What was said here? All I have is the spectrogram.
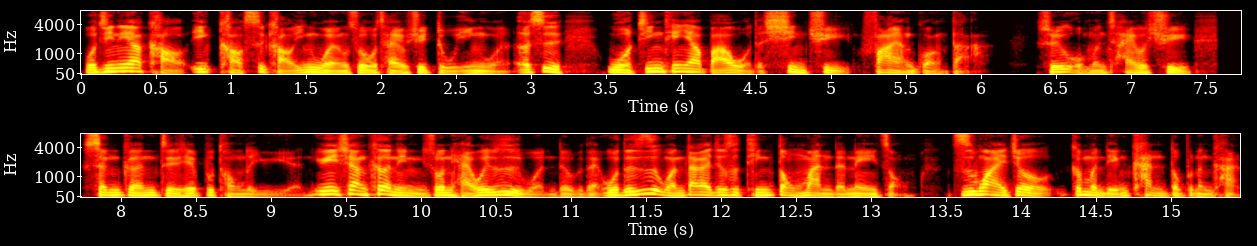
我今天要考英考试考英文，所以我才会去读英文，而是我今天要把我的兴趣发扬光大，所以我们才会去深耕这些不同的语言。因为像克宁，你说你还会日文，对不对？我的日文大概就是听动漫的那一种，之外就根本连看都不能看，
